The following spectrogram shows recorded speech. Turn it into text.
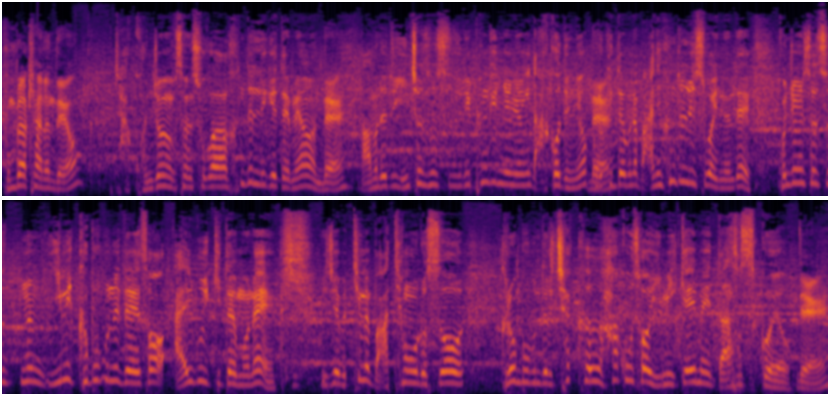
분발케 하는데요. 자, 권정혁 선수가 흔들리게 되면 네. 아무래도 인천 선수들이 평균 연령이 낮거든요. 네. 그렇기 때문에 많이 흔들릴 수가 있는데 권정현 선수는 이미 그 부분에 대해서 알고 있기 때문에 이제 팀의 맏형으로서 그런 부분들을 체크하고서 이미 게임에 나섰을 거예요. 네.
